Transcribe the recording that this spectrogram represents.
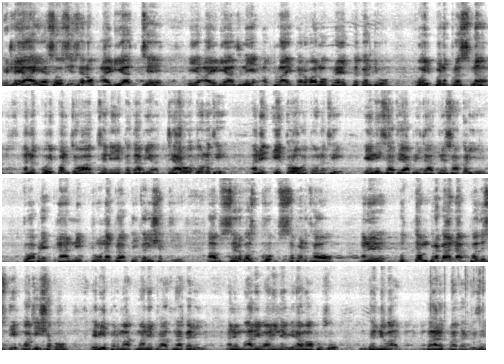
એટલે આ એસોસિએશન ઓફ આઈડિયાઝ છે. એ આઈડિયાઝને અપ્લાય કરવાનો પ્રયત્ન કરજો. કોઈ પણ પ્રશ્ન અને કોઈ પણ જવાબ છે ને એ કદાપી અધ્યાર હોતો નથી અને એકલો હોતો નથી. એની સાથે આપણી જાતને સાંકળીએ તો આપણે જ્ઞાનની પૂર્ણ પ્રાપ્તિ કરી શકીએ. આપ સર્વ ખૂબ સફળ થાઓ અને ઉત્તમ પ્રકારના પદ સુધી પહોંચી શકો એવી પરમાત્માને પ્રાર્થના કરી અને મારી વાણીને વિરામ આપું છું. ધન્યવાદ. ભારત માતા કી જય.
